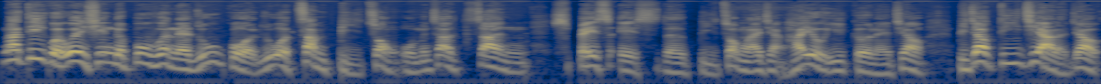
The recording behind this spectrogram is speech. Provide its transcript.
那低轨卫星的部分呢，如果如果占比重，我们叫占 SpaceX 的比重来讲，还有一个呢叫比较低价的叫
